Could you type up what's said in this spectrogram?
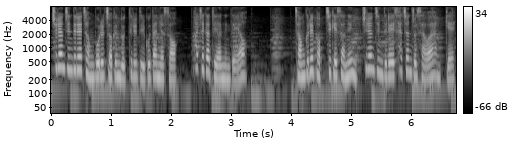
출연진들의 정보를 적은 노트를 들고 다녀서 화제가 되었는데요. 정글의 법칙에서는 출연진들의 사전조사와 함께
